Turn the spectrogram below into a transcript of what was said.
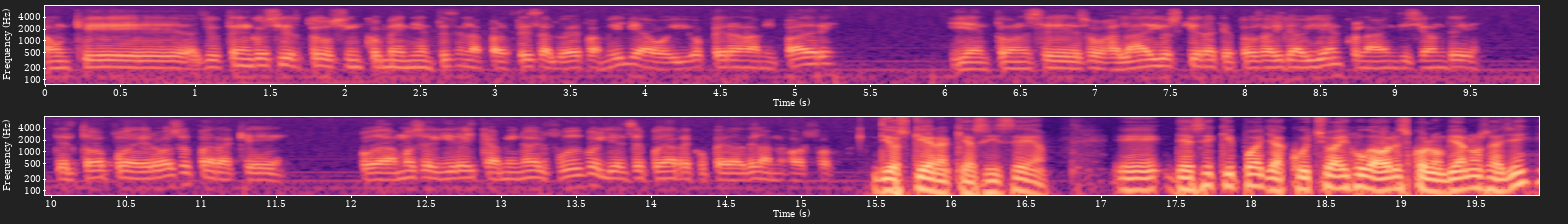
aunque yo tengo ciertos inconvenientes en la parte de salud de familia, hoy operan a mi padre y entonces ojalá Dios quiera que todo salga bien con la bendición de, del Todopoderoso para que podamos seguir el camino del fútbol y él se pueda recuperar de la mejor forma. Dios quiera que así sea. Eh, ¿De ese equipo Ayacucho hay jugadores colombianos allí?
